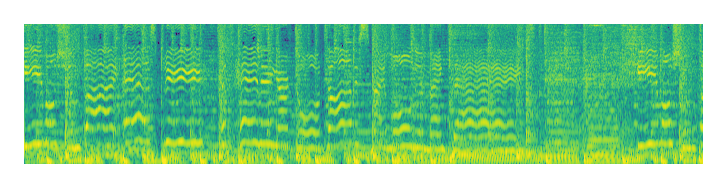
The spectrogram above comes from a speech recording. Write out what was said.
Emotion by Esprit. Het hele jaar door, dat is mijn mode, mijn tijd. Emotion by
